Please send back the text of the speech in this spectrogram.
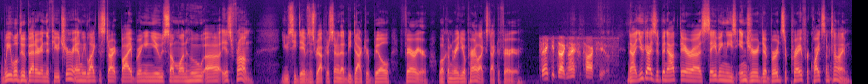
We will do better in the future, and we'd like to start by bringing you someone who uh, is from UC Davis's Raptor Center. That'd be Dr. Bill Ferrier. Welcome to Radio Parallax, Dr. Ferrier. Thank you, Doug. Nice to talk to you. Now, you guys have been out there uh, saving these injured uh, birds of prey for quite some time.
